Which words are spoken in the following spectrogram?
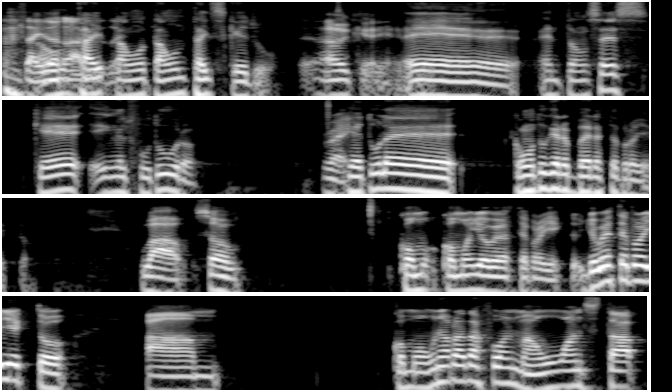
Estamos un tight- sí. estamos- estamos un tight schedule. Ok. Eh, entonces, ¿qué en el futuro? right. ¿Qué tú le, ¿Cómo tú quieres ver este proyecto? Wow, so, ¿cómo, cómo yo veo este proyecto? Yo veo este proyecto um, como una plataforma, un one-stop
